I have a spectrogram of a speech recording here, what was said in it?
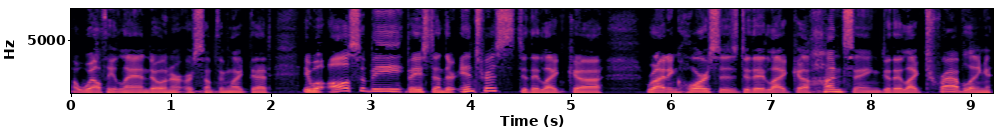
a wealthy landowner or something like that. It will also be based on their interests. Do they like uh, riding horses? Do they like uh, hunting? Do they like traveling?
